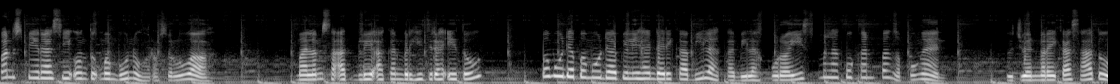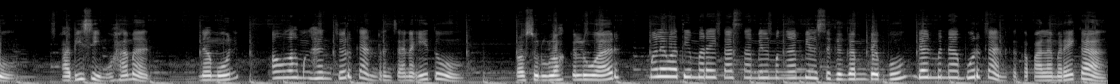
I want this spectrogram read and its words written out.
konspirasi untuk membunuh Rasulullah. Malam saat beliau akan berhijrah itu, pemuda-pemuda pilihan dari kabilah-kabilah Quraisy melakukan pengepungan. Tujuan mereka satu, habisi Muhammad. Namun, Allah menghancurkan rencana itu. Rasulullah keluar melewati mereka sambil mengambil segenggam debu dan menaburkan ke kepala mereka.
